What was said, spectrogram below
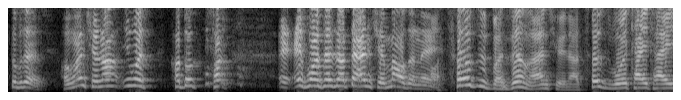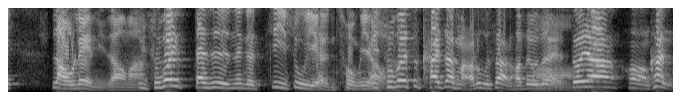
对不对？很安全啊，因为它都穿，哎，F1 赛车要戴安全帽的呢。车子本身很安全啊，车子不会开开。绕链，你知道吗？你除非，但是那个技术也很重要。你除非是开在马路上，哈，对不对？对呀，哈，看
